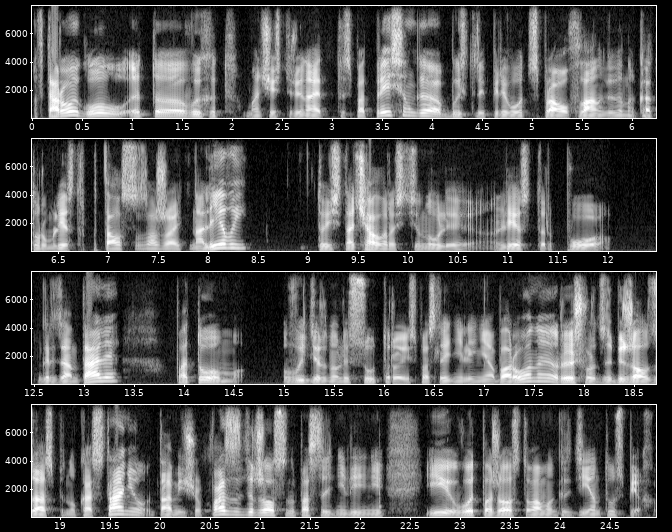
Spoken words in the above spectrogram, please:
Второй гол – это выход Манчестер Юнайтед из-под прессинга, быстрый перевод с правого фланга, на котором Лестер пытался зажать на левый. То есть сначала растянули Лестер по горизонтали, потом выдернули Сутера из последней линии обороны. Решфорд забежал за спину Кастаню. Там еще Фаз задержался на последней линии. И вот, пожалуйста, вам ингредиенты успеха.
